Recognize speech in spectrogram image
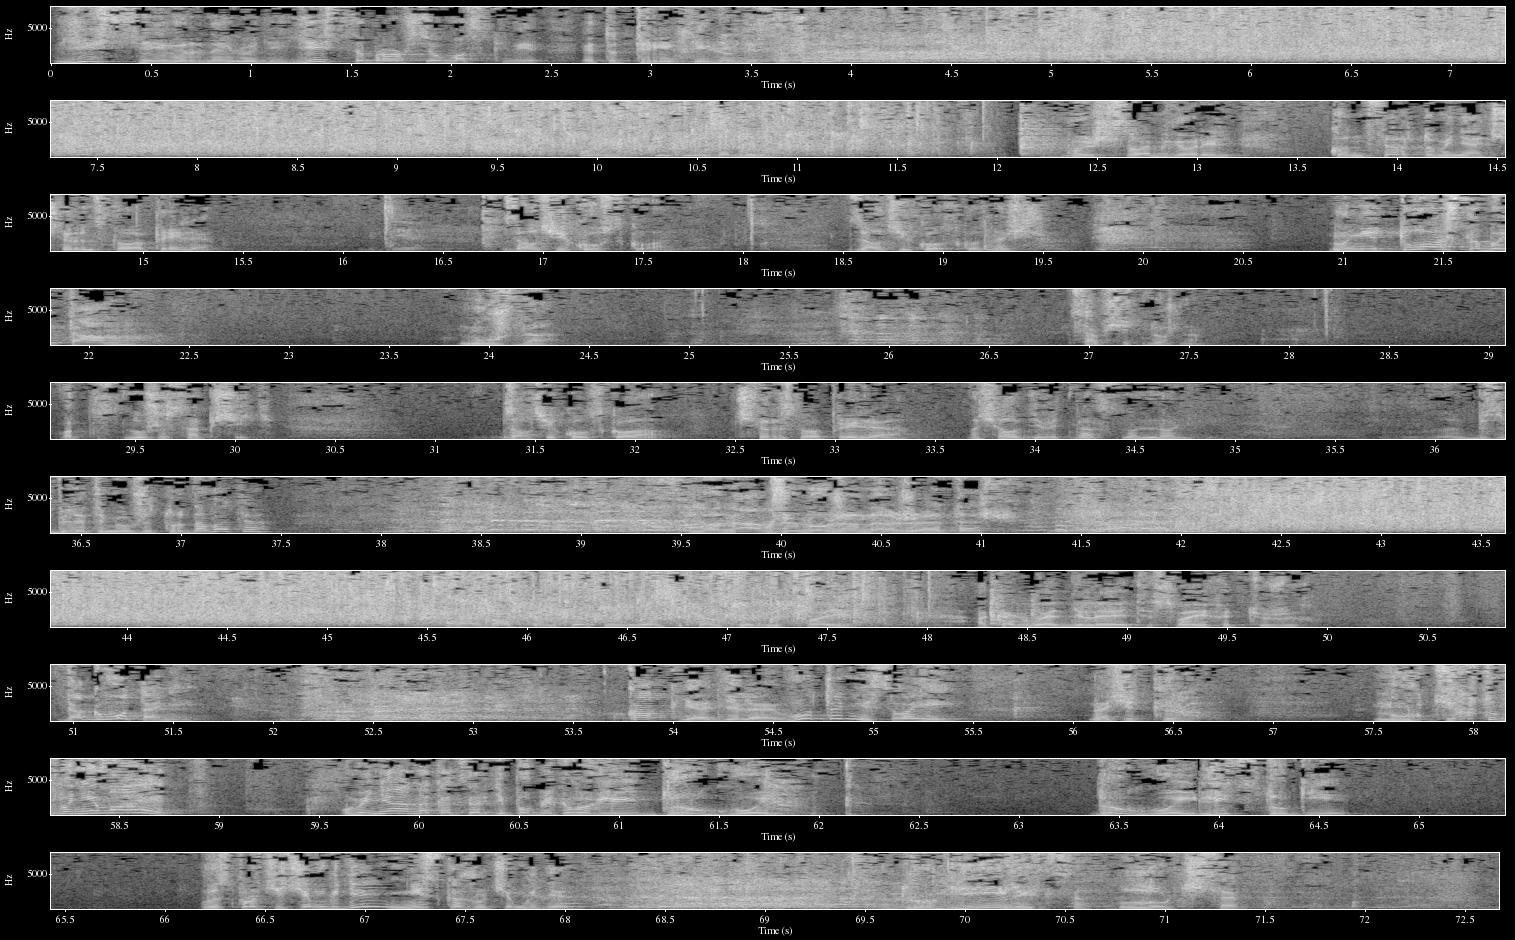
Есть северные люди, есть собравшиеся в Москве. Это третьи люди совершенно. Ой, чуть не забыл. Мы же с вами говорили. Концерт у меня 14 апреля. Где? Зал Чайковского. Зал Чайковского, значит. Ну, не то, чтобы там нужно. Сообщить нужно. Вот нужно сообщить. Зал Чайковского 14 апреля, начало 19.00. С билетами уже трудновато. Но нам же нужен ажиотаж. А ваш концерт называется «Концерт для своих». А как вы отделяете своих от чужих? Так вот они. Как я отделяю? Вот они, свои. Значит, ну, те, кто понимает. У меня на концерте публика выглядит другой. Другой, лиц другие. Вы спросите, чем где? Не скажу, чем где другие лица лучше.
